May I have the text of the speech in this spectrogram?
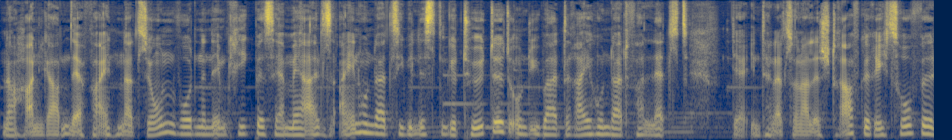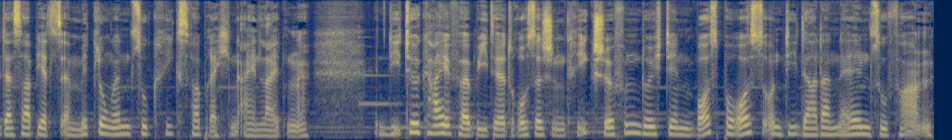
Nach Angaben der Vereinten Nationen wurden in dem Krieg bisher mehr als 100 Zivilisten getötet und über 300 verletzt. Der Internationale Strafgerichtshof will deshalb jetzt Ermittlungen zu Kriegsverbrechen einleiten. Die Türkei verbietet russischen Kriegsschiffen durch den Bosporus und die Dardanellen zu fahren.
